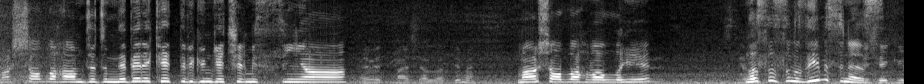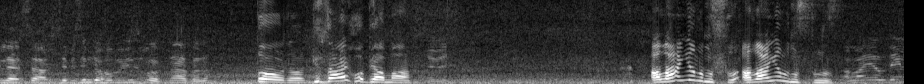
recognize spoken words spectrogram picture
Maşallah amcacım ne bereketli bir gün geçirmişsin ya. Evet maşallah değil mi? Maşallah vallahi. Nasılsınız iyi misiniz? Teşekkürler sağ ol. İşte bizim de hobimiz bu. Ne yapalım? Doğru. Güzel hobi ama. Evet. Alanyalı mısın? Alanyalı mısınız? Alanya'da değilim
